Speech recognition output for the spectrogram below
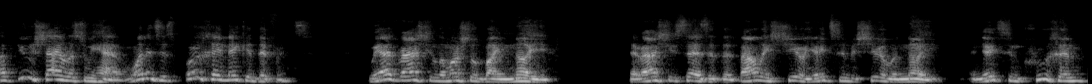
a few shilohs we have. One is this urche make a difference. We have Rashi Lamashal by Noi. That Rashi says that the Bali Shir Yitzim B'Shir L'Noi. And Yitzim Kruchim,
